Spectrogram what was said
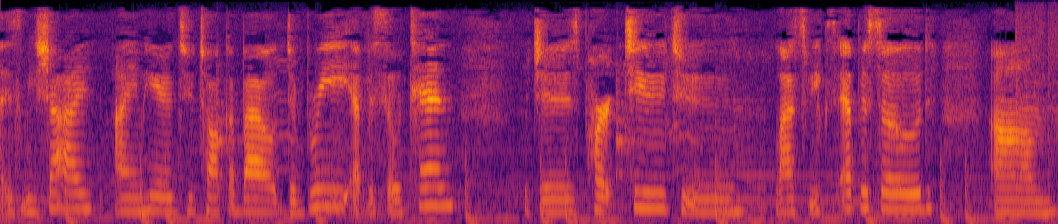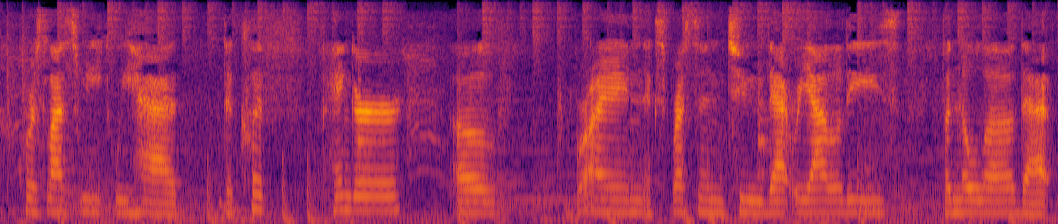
It's me I am here to talk about Debris episode 10, which is part 2 to last week's episode. Um, of course, last week we had the cliffhanger of Brian expressing to that reality's Finola that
